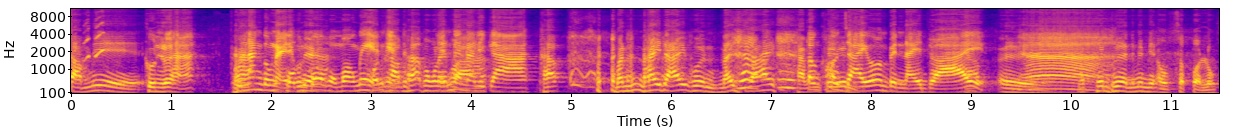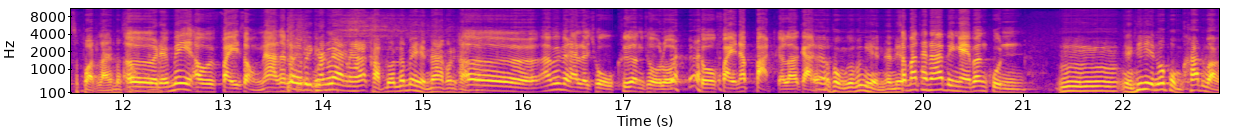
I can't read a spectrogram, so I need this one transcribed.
ดำๆนี่คุณเลยฮะ คุณนั่งตรงไหนเนี่ยผมคุณเนี่ยโก้ผมมองไม่เห็นคนขับฮะพวงมาลัยเห็นแต่ขวา นาฬิกา ครับ มันไนท์ไดฟ์คุณไนท์ไดฟ์ขับต้องเข้าใจว่ามันเป็นไนท์ไดรกลางคืนฟ์เออแล้วเพื่อนๆนี่ไม่มีเอาสปอตลงสปอตไลท์มาส่เอองอเดี๋ยวไม่เอาไฟส่องหน้าเท่าไหเอร่อเป็นครั้งแรกนะฮะขับรถแล้วไม่เห็นหน้าคนขับเอนะออะไม่เป็นไรเราโชว์เครื่องโชว์รถ โชว์ไฟหน้าปัดกันแล้วกัน เออผมก็เพิ่งเห็นคันนี้สมรรถนะเป็นไงบ้างคุณ อืมอย่างที่เรียนว่าผมคาดหวัง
